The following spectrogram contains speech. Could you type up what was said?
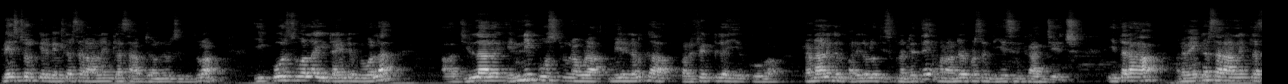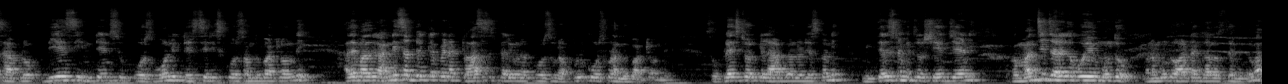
ప్లే స్టోర్కి వెళ్ళి Venkata sir online class app join చేసుకుంటున్నాం ఈ కోర్సు వల్ల ఈ టైం టేబుల్ వల్ల జిల్లాలో ఎన్ని పోస్టులు ఉన్నా కూడా మీరు కనుక పర్ఫెక్ట్గా ఈ యొక్క ప్రణాళికను పరిగణలో తీసుకున్నట్లయితే మనం హండ్రెడ్ పర్సెంట్ డిఎస్సీని క్రాక్ చేయొచ్చు. ఈ తరహా మన వెంకట సార్ ఆన్లైన్ క్లాస్ యాప్లో DSC intensive course only test series course అందుబాటులో ఉంది. అదే మాదిరిగా అన్ని సబ్జెక్టుల పైన క్లాసెస్ కలిగి ఉన్న కోర్సు కూడా ఫుల్ కోర్స్ కూడా అందుబాటులో ఉంది. సో ప్లే స్టోర్కి వెళ్ళి యాప్ డౌన్లోడ్ చేసుకోండి. మీకు తెలిసిన మిత్రులు షేర్ చేయండి. ఒక మంచి జరగబోయే ముందు మన ముందు ఆటంకాలు వస్తాయి మిత్రమా.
